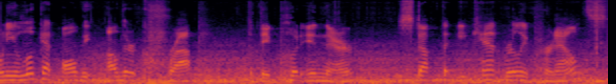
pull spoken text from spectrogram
When you look at all the other crap that they put in there, stuff that you can't really pronounce,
